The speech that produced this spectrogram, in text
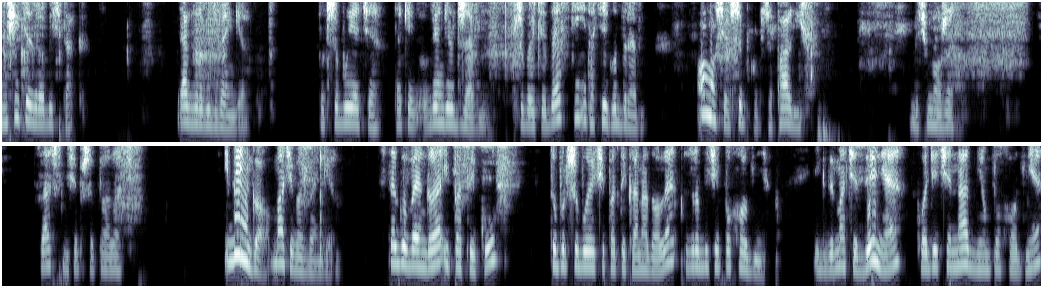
Musicie zrobić tak. Jak zrobić węgiel? Potrzebujecie takiego, węgiel drzewny. Potrzebujecie deski i takiego drewna. Ono się szybko przepali. Być może zacznie się przepalać. I bingo! Macie wasz węgiel. Z tego węgla i patyków to potrzebujecie patyka na dole, zrobicie pochodnie. I gdy macie dynię, kładziecie nad nią pochodnie,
